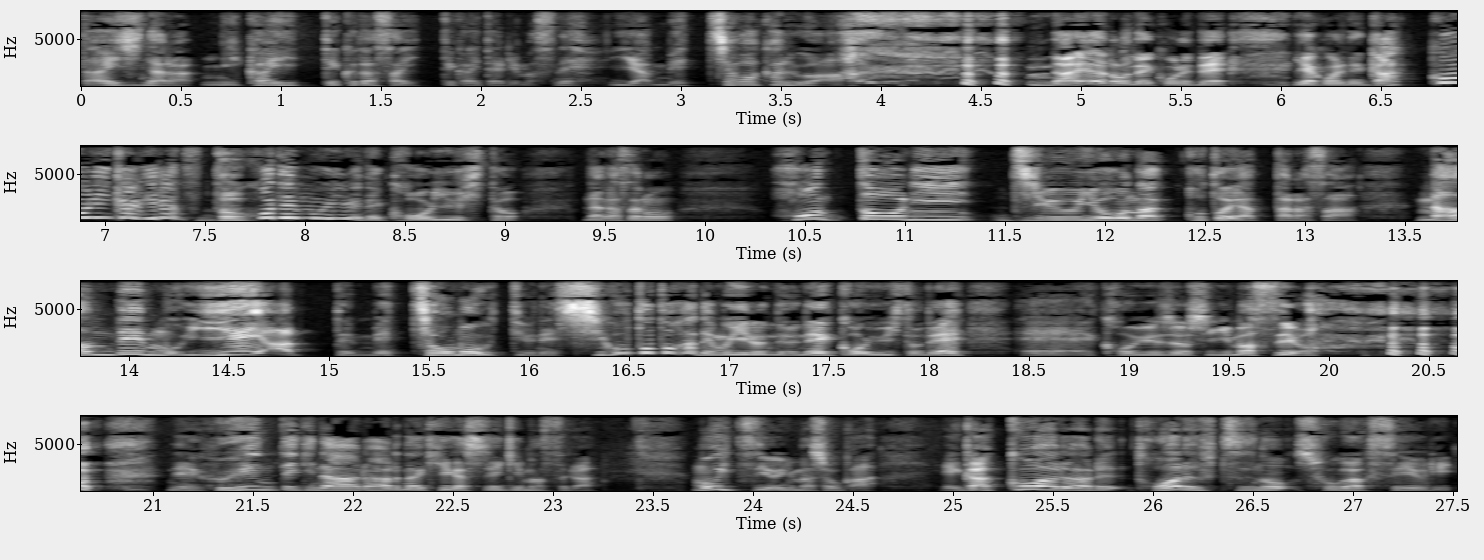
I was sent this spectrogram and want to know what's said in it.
大事なら2回言ってくださいって書いてありますね。いや、めっちゃわかるわ。なんやろうね、これね。いや、これね、学校に限らずどこでもいるね、こういう人。なんかその、本当に重要なことやったらさ、何遍も言えやってめっちゃ思うっていうね、仕事とかでもいるんだよね、こういう人ね。えー、こういう上司いますよ。ね、普遍的なあるあるな気がしてきますが。もう一つ読みましょうか。え学校あるある、とある普通の小学生より。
